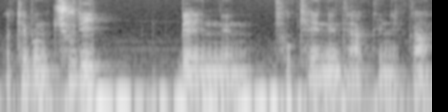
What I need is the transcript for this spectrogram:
어떻게 보면 주립에 있는 속해 있는 대학교니까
